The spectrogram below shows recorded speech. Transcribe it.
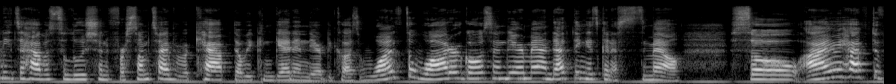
need to have a solution for some type of a cap that we can get in there because once the water goes in there man that thing is gonna smell so I have to,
